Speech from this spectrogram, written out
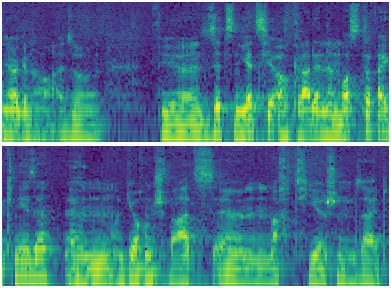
Ja, genau. Also wir sitzen jetzt hier auch gerade in der Mosterei Knese ähm, und Jochen Schwarz ähm, macht hier schon seit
